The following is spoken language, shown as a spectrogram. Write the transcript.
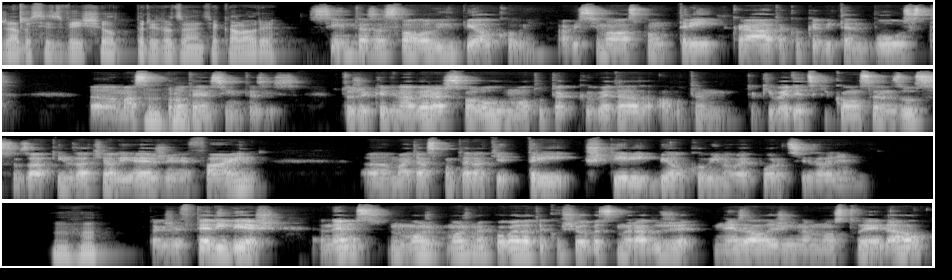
Že aby si zvýšil prirodzené tie kalórie? Syntéza svalových bielkovín. Aby si mal aspoň 3 krát ako keby ten boost muscle mm-hmm. protein synthesis. Pretože keď naberáš svalovú hmotu, tak veda, alebo ten taký vedecký konsenzus za tým zatiaľ je, že je fajn uh, mať aspoň teda tie 3-4 bielkovinové porcie za deň. Mm-hmm. Takže vtedy vieš, nemus, môžeme povedať takú všeobecnú radu, že nezáleží na množstve jedál,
